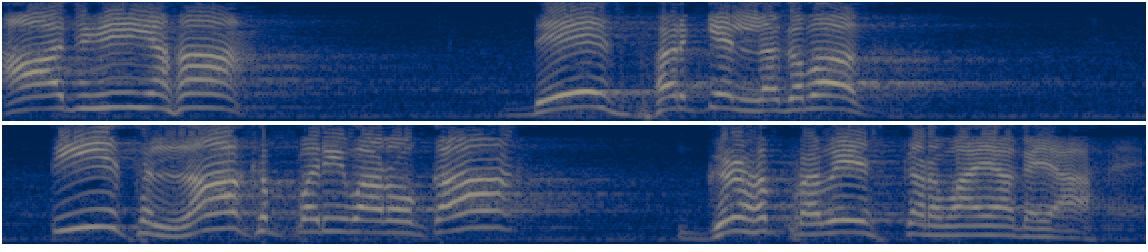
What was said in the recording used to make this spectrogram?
आज ही यहाँ देश भर के लगभग 30 लाख परिवारों का गृह प्रवेश करवाया गया है।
